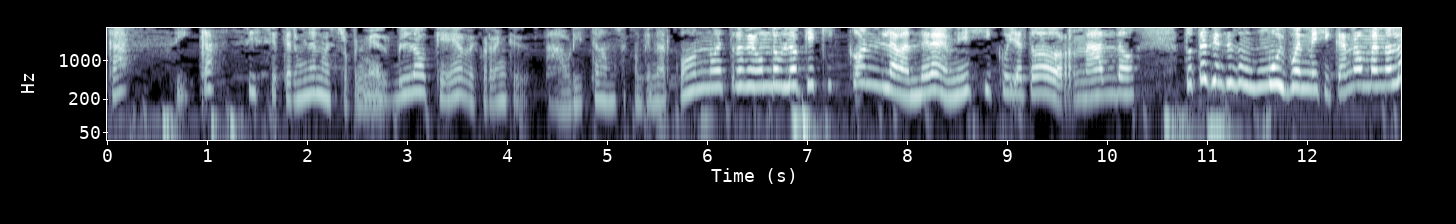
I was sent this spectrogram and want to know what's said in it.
casi, casi se termina nuestro primer bloque. Recuerden que ahorita vamos a continuar con nuestro segundo bloque aquí con la bandera de México, ya todo adornado. ¿Tú te sientes un muy buen mexicano, Manolo?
